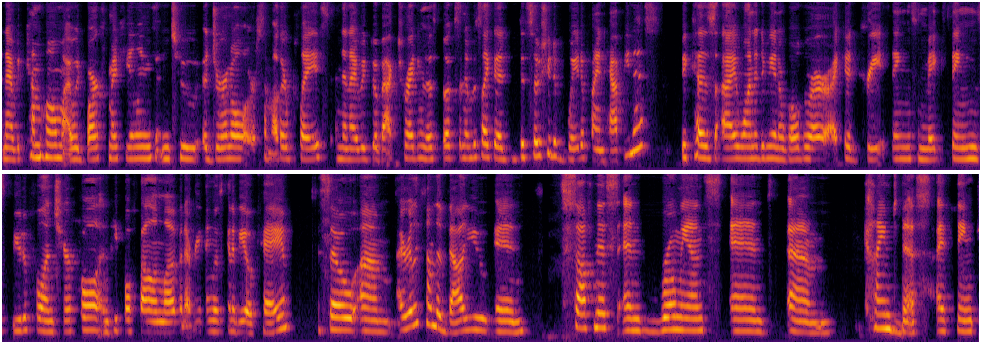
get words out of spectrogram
And I would come home, I would barf my feelings into a journal or some other place. And then I would go back to writing those books. And it was like a dissociative way to find happiness because I wanted to be in a world where I could create things and make things beautiful and cheerful and people fell in love and everything was going to be okay. So um, I really found the value in softness and romance and um, kindness. I think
